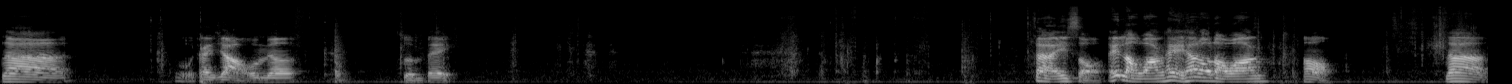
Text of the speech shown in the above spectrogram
那我看一下我有没有准备。再来一首，哎、老王，嘿，Hello，老王，哦，那，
